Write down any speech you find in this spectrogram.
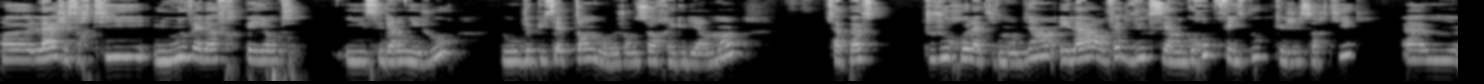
là j'ai sorti une nouvelle offre payante ces derniers jours. Donc depuis septembre j'en sors régulièrement ça passe toujours relativement bien. Et là, en fait, vu que c'est un groupe Facebook que j'ai sorti, euh,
